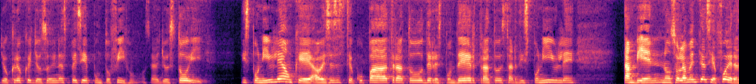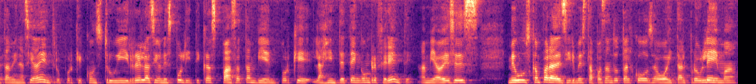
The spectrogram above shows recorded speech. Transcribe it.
Yo creo que yo soy una especie de punto fijo, o sea, yo estoy disponible, aunque a veces esté ocupada, trato de responder, trato de estar disponible, también no solamente hacia afuera, también hacia adentro, porque construir relaciones políticas pasa también porque la gente tenga un referente. A mí a veces me buscan para decirme está pasando tal cosa o hay tal problema,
